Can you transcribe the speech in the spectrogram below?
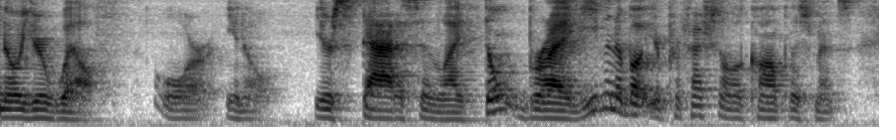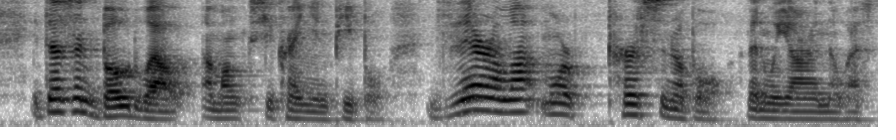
know, your wealth or, you know, your status in life. Don't brag even about your professional accomplishments. It doesn't bode well amongst Ukrainian people. They're a lot more personable than we are in the West.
